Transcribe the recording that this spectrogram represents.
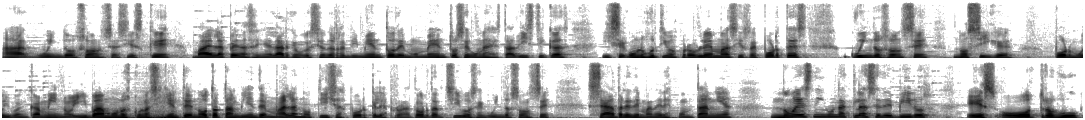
a Windows 11. Así es que vale la pena señalar que en cuestión de rendimiento, de momento, según las estadísticas y según los últimos problemas y reportes, Windows 11 no sigue por muy buen camino. Y vámonos con la siguiente nota también de malas noticias porque el explorador de archivos en Windows 11 se abre de manera espontánea. No es ninguna clase de virus, es otro bug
